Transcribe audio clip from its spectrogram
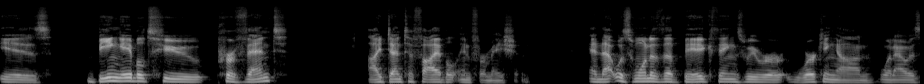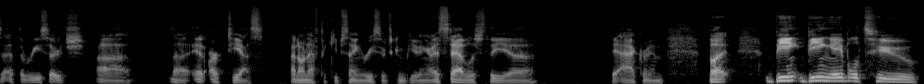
is being able to prevent identifiable information and that was one of the big things we were working on when I was at the research uh, uh, at ArcTS. I don't have to keep saying research computing. I established the uh, the acronym, but being being able to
